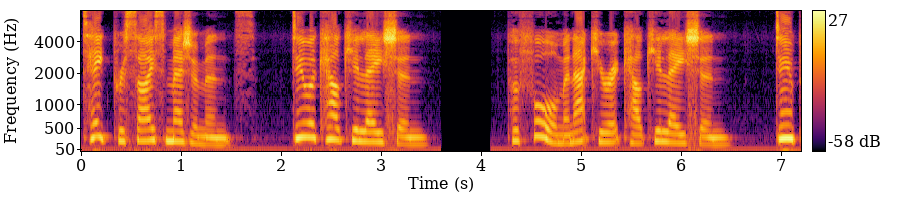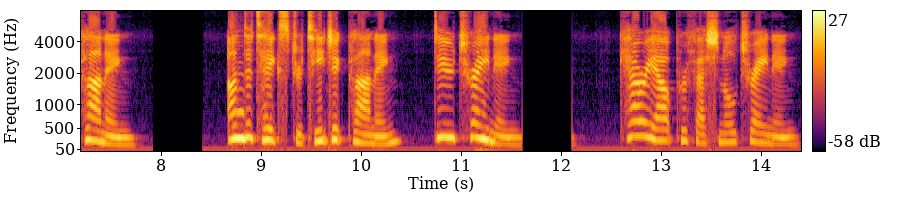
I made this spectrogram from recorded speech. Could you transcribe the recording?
Take precise measurements. Do a calculation. Perform an accurate calculation. Do planning. Undertake strategic planning. Do training. Carry out professional training.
